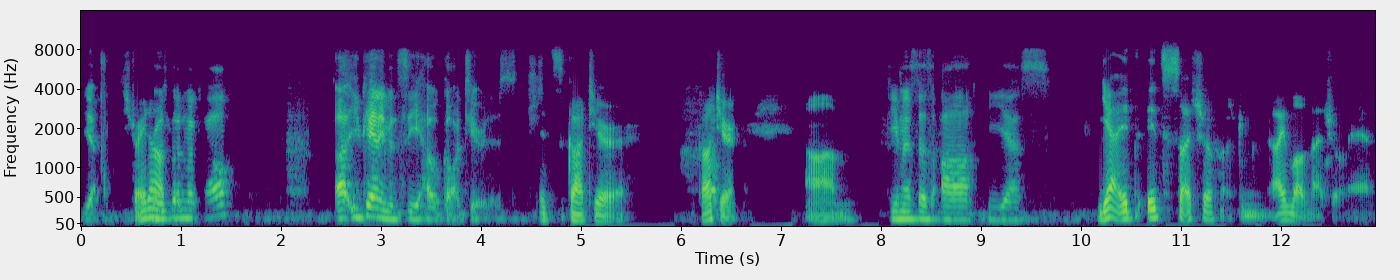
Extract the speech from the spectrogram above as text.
Yeah. straight up. Rosebud Motel. Uh, you can't even see how god tier it is. It's got your, got your. Um, Dima says, "Ah, yes." yeah, it, it's such a fucking. I love that show, man.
